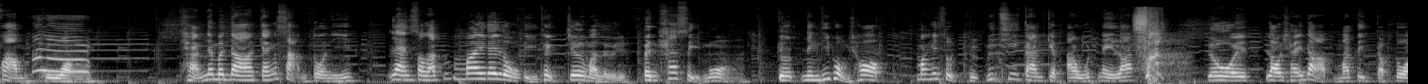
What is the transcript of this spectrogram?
ความกวง แถมในบรรดาแก๊ง 3 ตัวนี้ แลนสลัดไม่ได้ลงสีเท็กเจอร์มาเลย เป็นแค่สีม่วง จุดหนึ่งที่ผมชอบมากที่สุดคือวิธีการเก็บอาวุธในร่างโดยเราใช้ดาบมาติดกับตัว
